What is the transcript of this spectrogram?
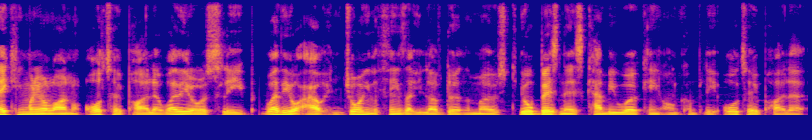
making money online on autopilot, whether you're asleep, whether you're out enjoying the things that you love doing the most, your business can be working on complete autopilot.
